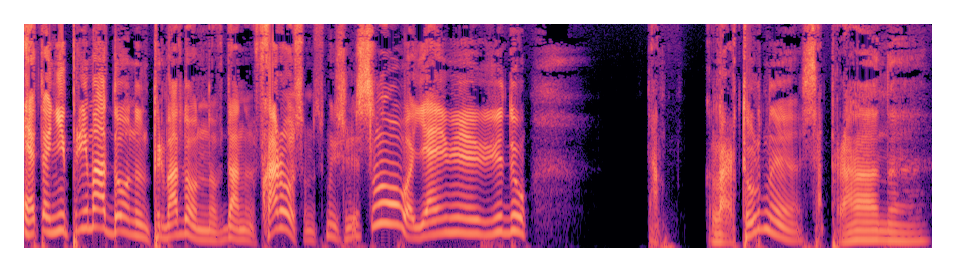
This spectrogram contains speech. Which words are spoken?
Это не примадонна, примадонна в данном, в хорошем смысле слова, я имею в виду там колоратурная сопрано,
